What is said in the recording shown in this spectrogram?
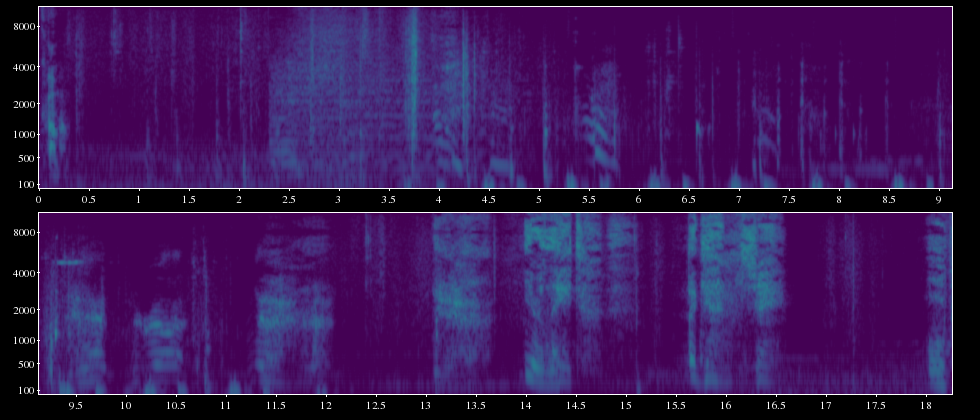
Come. You're late. Again, Shay. Hope.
